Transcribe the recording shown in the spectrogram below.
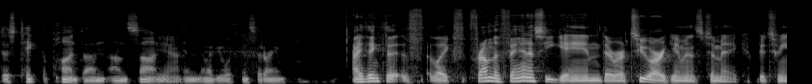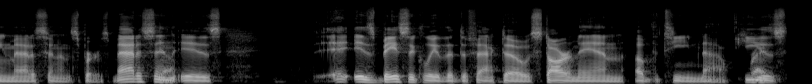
just take the punt on on Son, Yeah. and that might be worth considering. I think that like from the fantasy game, there are two arguments to make between Maddison and Spurs. Maddison is is basically the de facto star man of the team now. He Right. is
